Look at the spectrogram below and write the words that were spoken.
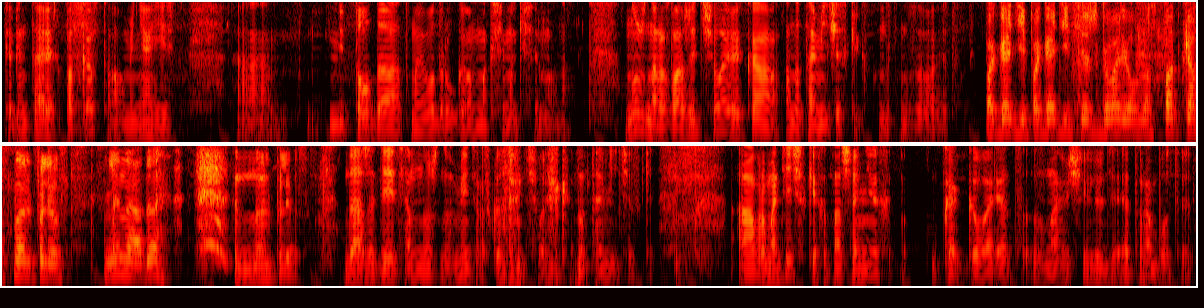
комментариях к подкасту. А у меня есть а, метода от моего друга Максима Кисельмана. Нужно разложить человека анатомически, как он это называет. Погоди, погоди, ты же говорил, у нас подкаст 0+. Не надо. Ноль плюс. Даже детям нужно уметь раскладывать человека анатомически. А в романтических отношениях, как говорят знающие люди, это работает.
